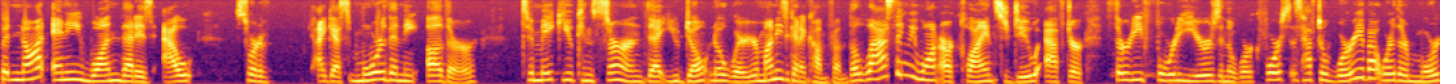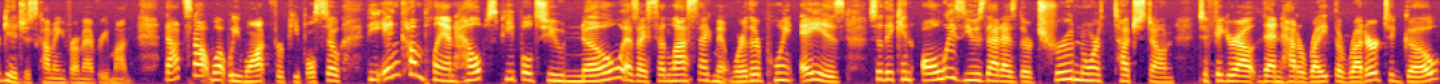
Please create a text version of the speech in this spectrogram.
but not any one that is out sort of, I guess, more than the other to make you concerned that you don't know where your money's going to come from. The last thing we want our clients to do after 30, 40 years in the workforce is have to worry about where their mortgage is coming from every month. That's not what we want for people. So the income plan helps people to know, as I said last segment, where their point A is so they can always use that as their true north touchstone to figure out then how to write the rudder to go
